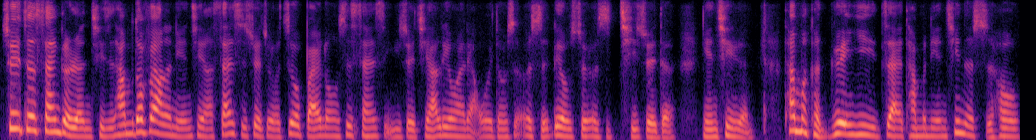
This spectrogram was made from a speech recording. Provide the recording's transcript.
所以这三个人其实他们都非常的年轻啊，三十岁左右，只有白龙是三十一岁，其他另外两位都是二十六岁、二十七岁的年轻人。他们很愿意在他们年轻的时候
